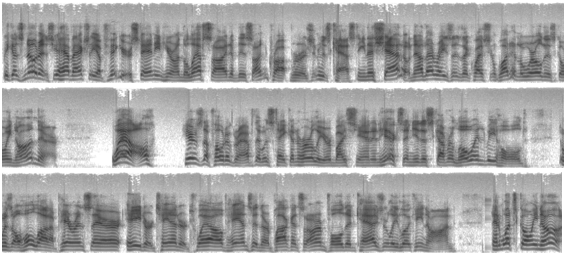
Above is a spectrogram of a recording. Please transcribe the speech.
Because notice you have actually a figure standing here on the left side of this uncropped version who's casting a shadow. Now that raises the question what in the world is going on there? Well, Here's the photograph that was taken earlier by Shannon Hicks, and you discover, lo and behold, there was a whole lot of parents there, eight or 10 or 12, hands in their pockets, arm folded, casually looking on. And what's going on?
